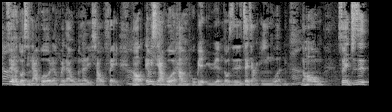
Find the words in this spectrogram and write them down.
嗯所以很多新加坡的人会来我们那里消费。然后因为新加坡他们普遍语言都是在讲英文，嗯然后。所以就是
